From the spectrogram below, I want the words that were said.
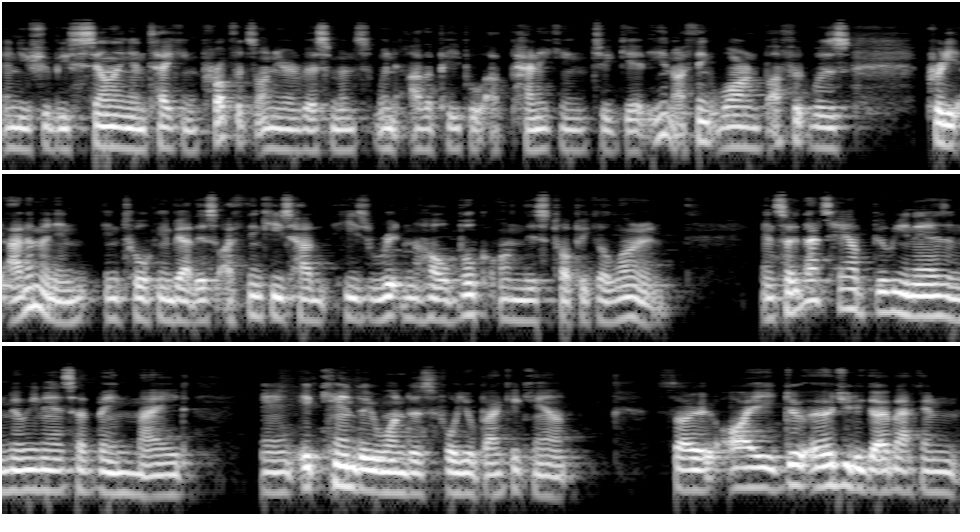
and you should be selling and taking profits on your investments when other people are panicking to get in. I think Warren Buffett was pretty adamant in, in talking about this. I think he's had he's written a whole book on this topic alone. And so that's how billionaires and millionaires have been made, and it can do wonders for your bank account. So I do urge you to go back and,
